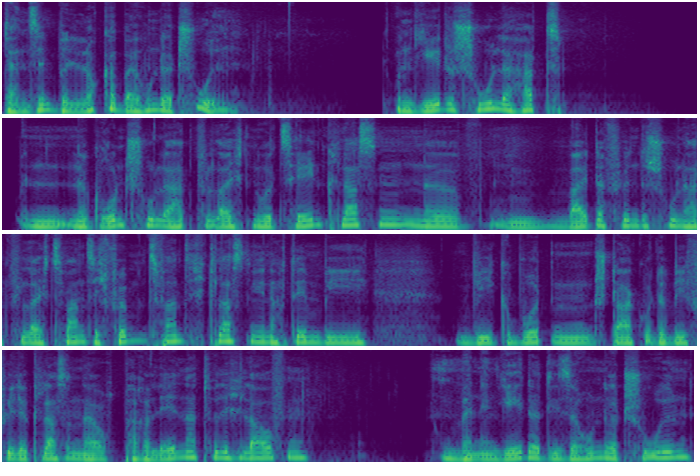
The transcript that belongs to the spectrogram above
dann sind wir locker bei 100 Schulen. Und jede Schule hat eine Grundschule hat vielleicht nur 10 Klassen, eine weiterführende Schule hat vielleicht 20, 25 Klassen, je nachdem, wie, wie geburtenstark oder wie viele Klassen da auch parallel natürlich laufen. Und wenn in jeder dieser 100 Schulen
